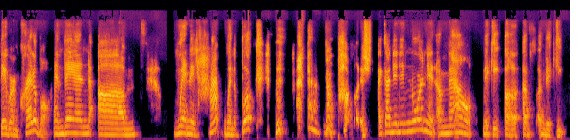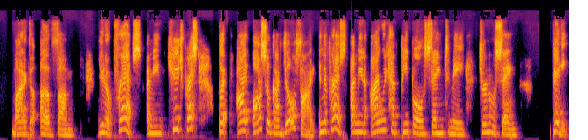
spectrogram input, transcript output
they were incredible. And then, um, when it happened, when the book got published, I got an inordinate amount, Nikki, uh, of, of Nikki, Monica, of, um, you know, press. I mean, huge press. But I also got vilified in the press. I mean, I would have people saying to me, journalists saying, Peggy,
